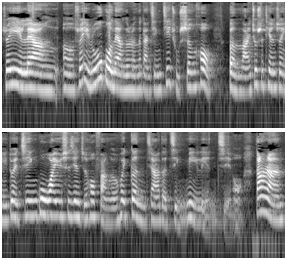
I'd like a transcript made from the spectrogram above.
所以两嗯，所以如果两个人的感情基础深厚，本来就是天生一对，经过外遇事件之后，反而会更加的紧密连接哦。当然，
